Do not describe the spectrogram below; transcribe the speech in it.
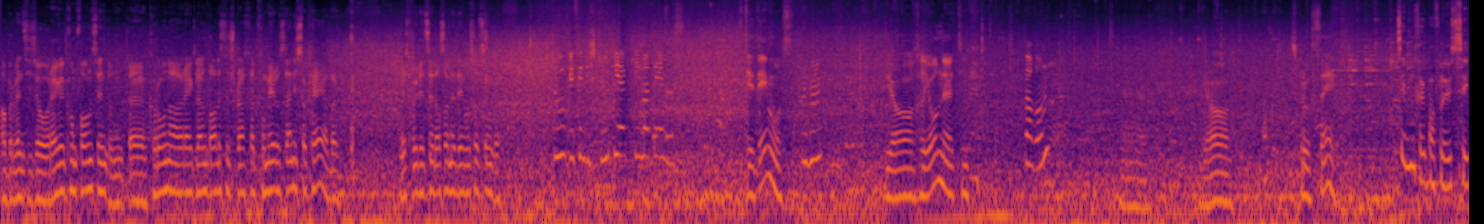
Aber wenn sie so regelkonform sind und äh, Corona-Regeln und alles entsprechen, von mir aus dann ist es okay. Aber ich würde jetzt nicht an so eine Demonstration gehen. Du, wie findest du die Klimademos? Die Demos? Ja, ein bisschen unnötig. Warum? Ja, das braucht es nicht. Ziemlich überflüssig.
